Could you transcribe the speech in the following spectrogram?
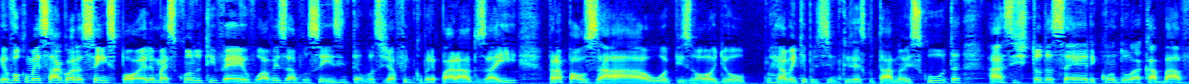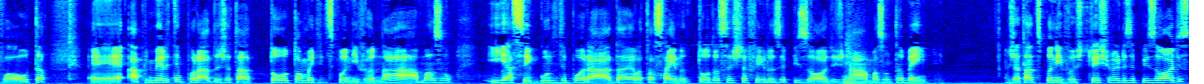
Eu vou começar agora sem spoiler, mas quando tiver eu vou avisar vocês, então vocês já fiquem preparados aí para pausar o episódio ou realmente se não quiser escutar, não escuta, assiste toda a série, quando acabar volta. É, a primeira temporada já está totalmente disponível na Amazon e a segunda temporada ela tá saindo toda sexta-feira os episódios na Amazon também. Já está disponível os três primeiros episódios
